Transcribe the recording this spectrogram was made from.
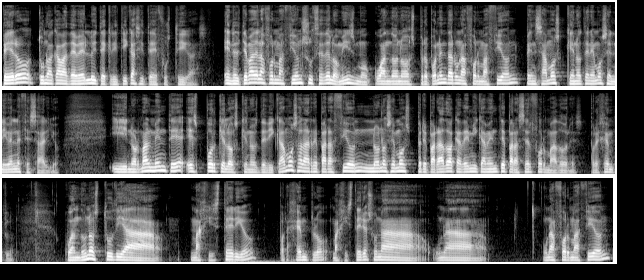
pero tú no acabas de verlo y te criticas y te fustigas. En el tema de la formación sucede lo mismo. Cuando nos proponen dar una formación, pensamos que no tenemos el nivel necesario. Y normalmente es porque los que nos dedicamos a la reparación no nos hemos preparado académicamente para ser formadores. Por ejemplo, cuando uno estudia magisterio, por ejemplo, magisterio es una, una, una formación,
